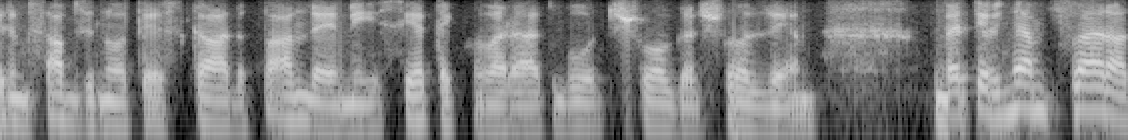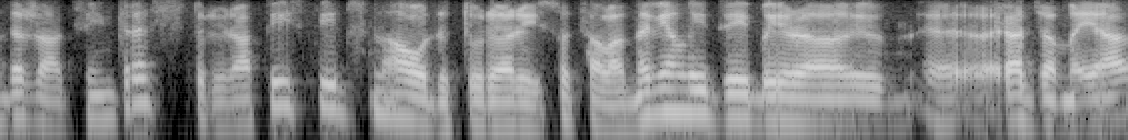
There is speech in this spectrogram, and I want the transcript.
pirms apzinoties, kāda pandēmijas ietekme varētu būt šogad, šoziem. Bet ir ņemts vērā dažādas intereses, tur ir attīstības nauda, tur arī sociālā nevienlīdzība ir uh, redzama, jā,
